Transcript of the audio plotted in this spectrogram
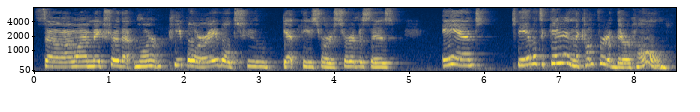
So I want to make sure that more people are able to get these sort of services and to be able to get it in the comfort of their home.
